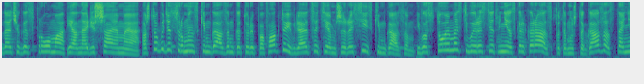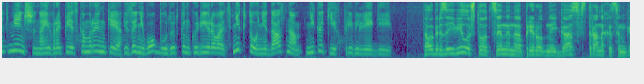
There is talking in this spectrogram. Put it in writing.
задача «Газпрома», и она решаемая. А что будет с румынским газом, который по факту является тем же российским газом? Его стоимость вырастет в несколько раз, потому что газа станет меньше на европейском рынке, и за него будут конкурировать. Никто не даст нам никаких привилегий. Таубер заявила, что цены на природный газ в странах СНГ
